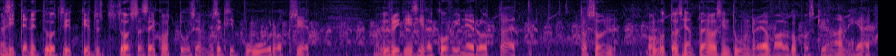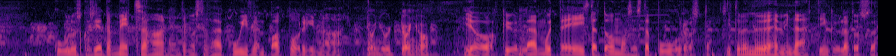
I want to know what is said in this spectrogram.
No sitten ne tuot, tietysti tuossa sekoittuu semmoiseksi puuroksi, että yritin siitä kovin erottaa, että tuossa on ollut tosiaan pääosin tunra- ja valkoposkihanhia, että kuuluisiko sieltä metsähanhen tämmöistä vähän kuivempaa porinaa. Tonjo, tonjo. Joo, kyllä, mutta ei sitä tuommoisesta puurosta. Sitten me myöhemmin nähtiin kyllä tuossa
